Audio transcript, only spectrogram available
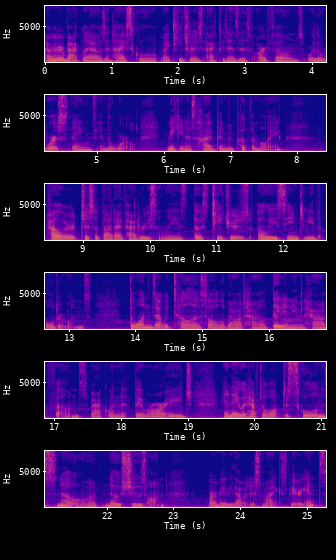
I remember back when I was in high school, my teachers acted as if our phones were the worst things in the world, making us hide them and put them away. However, just a thought I've had recently is those teachers always seem to be the older ones. The ones that would tell us all about how they didn't even have phones back when they were our age, and they would have to walk to school in the snow with no shoes on. Or maybe that was just my experience.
